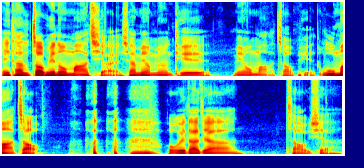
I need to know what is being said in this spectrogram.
哎，他的照片都码起来，下面有没有贴没有码照片？无码照。我为大家找一下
